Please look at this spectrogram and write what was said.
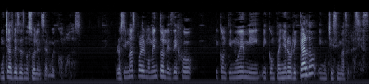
muchas veces no suelen ser muy cómodas. Pero sin más por el momento les dejo que continúe mi, mi compañero Ricardo y muchísimas gracias.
